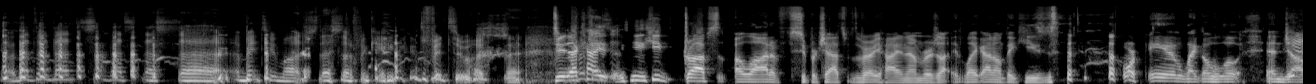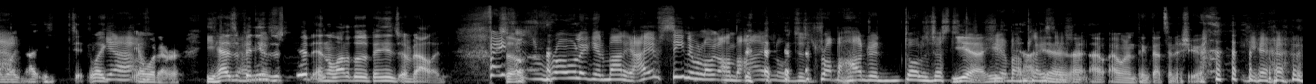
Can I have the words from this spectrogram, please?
yeah, that's that's that's that's uh, a bit too much. That's Sofa King. It's a bit too much. There. Dude, that guy he, he drops a lot of super chats with very high numbers. I- Like I don't think he's working at like a low end job Yeah. like that. Like Yeah. yeah. whatever. He has Yeah, opinions, good, and a lot of those opinions are valid. Face So- is rolling in money. I have seen him like on the Iron Lord just drop a hundred dollars just to Yeah, talk he, about yeah, PlayStation. yeah, I, I wouldn't think that's an issue. Yeah.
